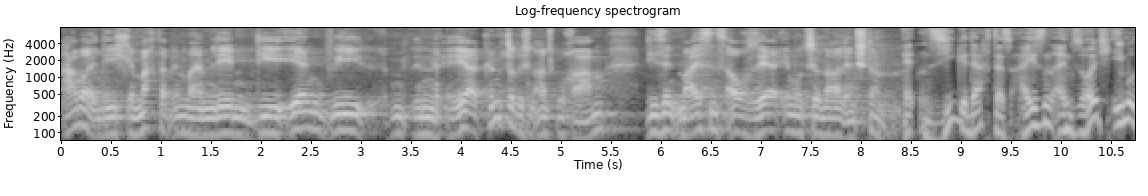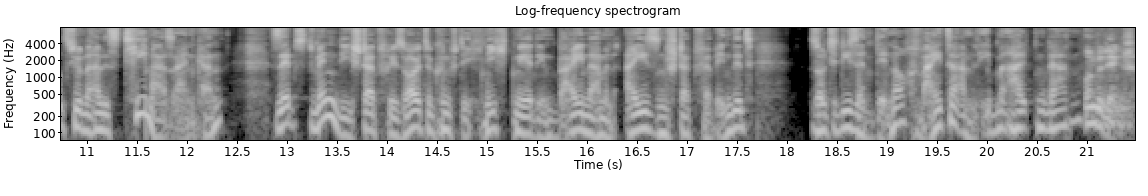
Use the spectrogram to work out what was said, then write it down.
Arbeiten, die ich gemacht habe in meinem Leben, die irgendwie einen eher künstlerischen Anspruch haben, die sind meistens auch sehr emotional entstanden. Hätten Sie gedacht, dass Eisen ein solch emotionales Thema sein kann? Selbst wenn die Stadt Friseute künftig nicht mehr den Beinamen Eisenstadt verwendet, sollte dieser dennoch weiter am Leben erhalten werden? Unbedingt.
